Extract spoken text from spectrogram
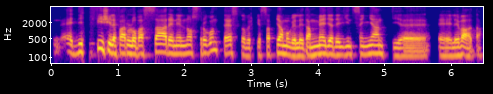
È difficile farlo passare nel nostro contesto perché sappiamo che l'età media degli insegnanti è, è elevata.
